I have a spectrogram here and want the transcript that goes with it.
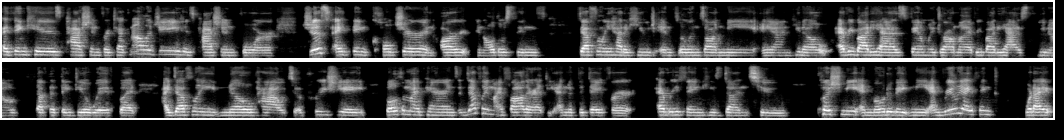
I think his passion for technology, his passion for just, I think, culture and art and all those things definitely had a huge influence on me. And, you know, everybody has family drama, everybody has, you know, stuff that they deal with, but I definitely know how to appreciate both of my parents and definitely my father at the end of the day for everything he's done to push me and motivate me. And really, I think what I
